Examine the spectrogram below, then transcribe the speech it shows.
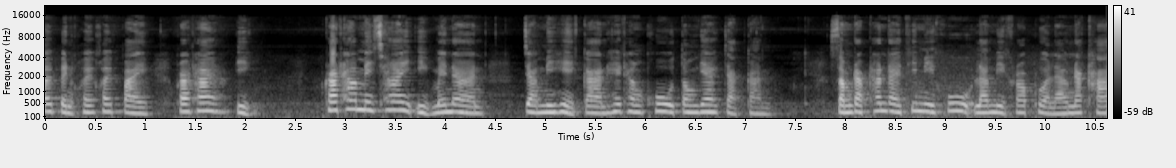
อยๆเป็นค่อยๆไป เพราะถ้าอีก เพราะถ้าไม่ใช่อีกไม่นาน จะมีเหตุการณ์ให้ทั้งคู่ต้องแยกจากกันสำหรับท่านใดที่มีคู่และมีครอบครัวแล้วนะคะ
